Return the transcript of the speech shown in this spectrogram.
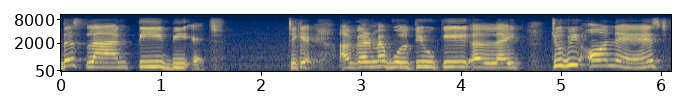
the slang T B H ठीक है? अगर मैं बोलती हूँ कि like to be honest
